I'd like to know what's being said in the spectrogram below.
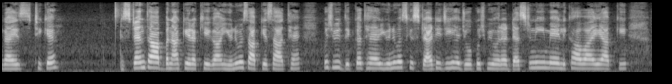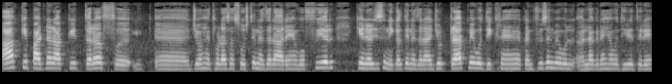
गाइस ठीक है? स्ट्रेंथ आप बना के रखिएगा, यूनिवर्स आपके साथ है। कुछ भी दिक्कत है, यूनिवर्स की स्ट्रैटेजी है, जो कुछ भी हो रहा है, डेस्टिनी में लिखा हुआ है आपकी, आपके पार्टनर आपकी तरफ़ जो है थोड़ा सा सोचते नज़र आ रहे हैं, वो फियर की एनर्जी से निकलते नज़र आ रहे हैं, जो ट्रैप में वो दिख रहे हैं कन्फ्यूज़न में वो लग रहे हैं, वो धीरे धीरे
